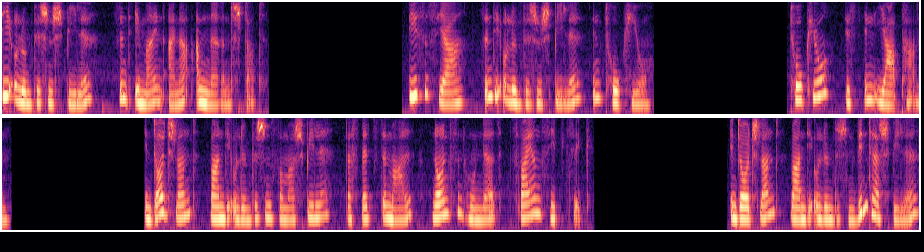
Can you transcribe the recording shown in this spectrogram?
Die Olympischen Spiele sind immer in einer anderen Stadt. Dieses Jahr sind die Olympischen Spiele in Tokio. Tokio ist in Japan. In Deutschland waren die Olympischen Sommerspiele das letzte Mal 1972. In Deutschland waren die Olympischen Winterspiele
